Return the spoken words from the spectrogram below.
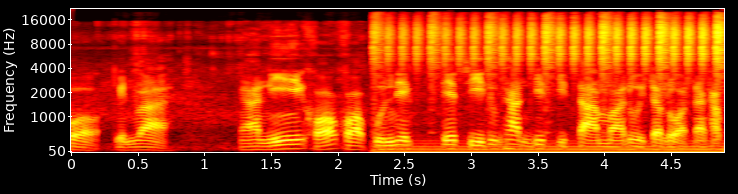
ก็เป็นว่างานนี้ขอขอบคุณ FC ทุกท่านที่ติดตามมาโดยตลอดนะครับ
